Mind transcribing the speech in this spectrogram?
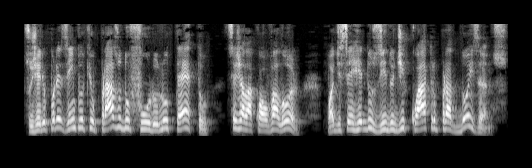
sugeriu, por exemplo, que o prazo do furo no teto, seja lá qual o valor, pode ser reduzido de 4 para 2 anos.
